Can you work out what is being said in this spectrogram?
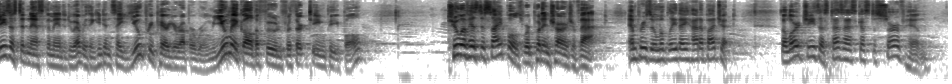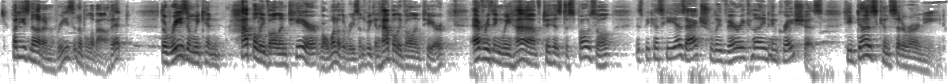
Jesus didn't ask the man to do everything. He didn't say, You prepare your upper room, you make all the food for 13 people. Two of his disciples were put in charge of that, and presumably they had a budget. The Lord Jesus does ask us to serve him, but he's not unreasonable about it. The reason we can happily volunteer, well, one of the reasons we can happily volunteer everything we have to his disposal is because he is actually very kind and gracious. He does consider our need.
